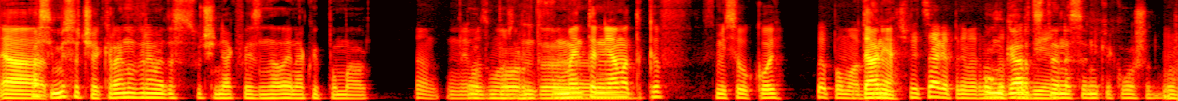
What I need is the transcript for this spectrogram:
А, Аз си мисля, че е крайно време да се случи някаква изненада и някой по-малък. Е Невъзможно. Отбор. в момента няма такъв смисъл кой. Кой е по-малко? Дания. Швейцария, примерно. да Унгарците не са никак лош отбор.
